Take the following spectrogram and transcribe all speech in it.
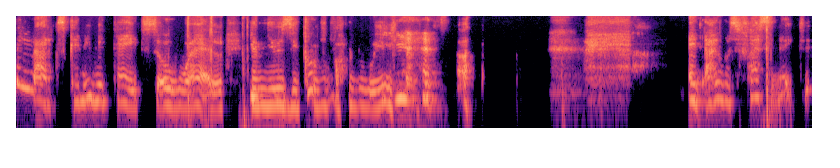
the larks can imitate so well the music of Vaughan Williams. Yes. and I was fascinated.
